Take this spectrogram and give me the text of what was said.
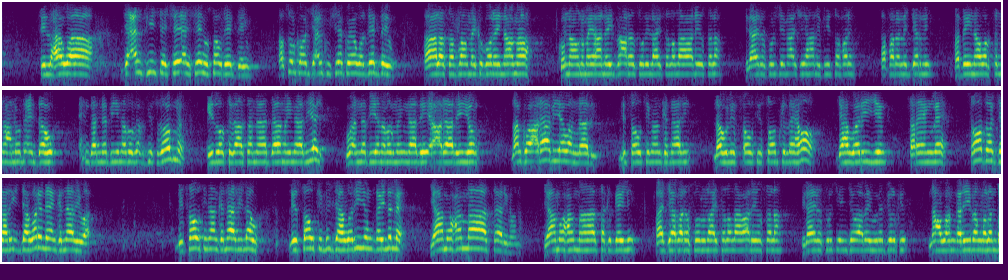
fi lhawa jecel fiisa shay-an shay husaw dheegday rasuulka oo jecelku sheekoy wal dheegday qaala safan may kagolay naamha kuna una mayaanay rasuuli lahi sala allahu alayhi wasalam ilahi rasul sha maashihani fi safarin safar lijarni fa bayna wakti naxnu cindahu cinda nabiy nabag agdis roogna id waktigaasa naada may naadiyey huwa nabiy nabag may naadiyey acraabiyo lanko acraabiya wang naadi lisawti anka naadi lahu lisawti soodka leh o jahwariyin sareen leh sood oo jahwari leh anka naadi wa lisawti anka naadi lahu lisawti bijahwariyin qaylo leh ya muhammad sari mana ya muhammad saka gayli faajaba rasuul sala allahu alayhi wasalam ilahi rasulka in jawaabay rajulki naxwan gariiban walan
